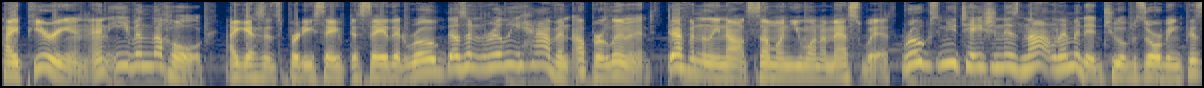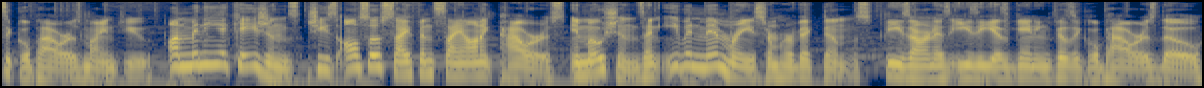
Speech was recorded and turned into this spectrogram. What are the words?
Hyperion, and even the Hulk. I guess it's pretty safe to say that Rogue doesn't really have an upper limit. Definitely not someone you want to mess with. Rogue's mutation is not limited to absorbing physical powers, mind you. On many occasions, she's also siphoned psionic powers, emotions, and even memories from her victims. These aren't as easy as gaining physical powers, though,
